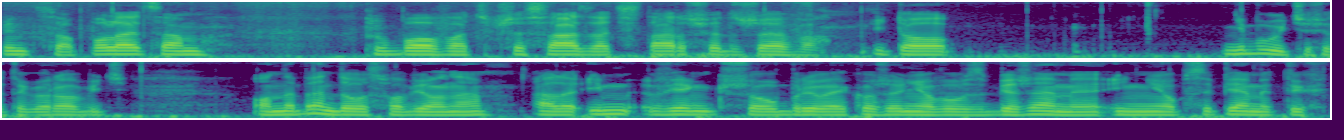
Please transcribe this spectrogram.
Więc co, polecam próbować przesadzać starsze drzewa. I to nie bójcie się tego robić. One będą osłabione, ale im większą bryłę korzeniową zbierzemy i nie obsypiemy tych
